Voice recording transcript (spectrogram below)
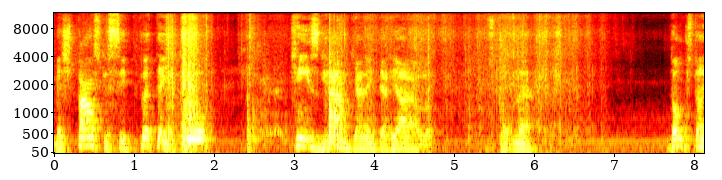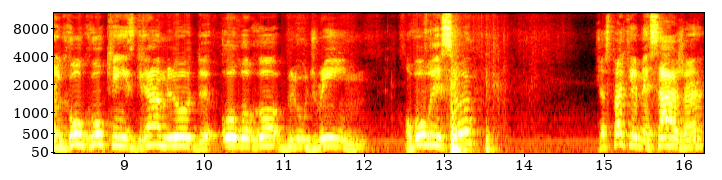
Mais je pense que c'est peut-être pas 15 grammes qu'il y a à l'intérieur du contenant. Donc, c'est un gros, gros 15 grammes là, de Aurora Blue Dream. On va ouvrir ça. J'espère qu'il y a un message, hein.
